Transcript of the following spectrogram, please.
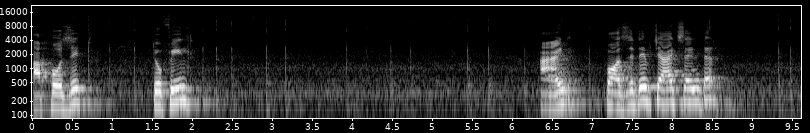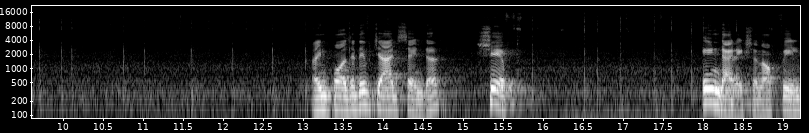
Opposite to field. And positive charge center. And positive charge center shift in direction of field.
